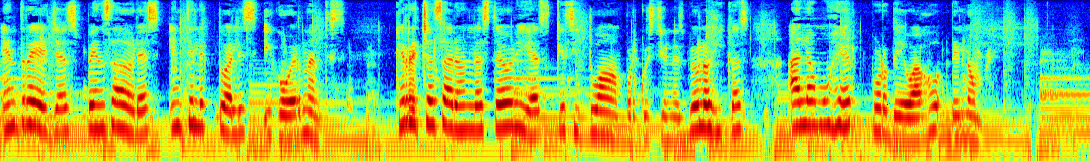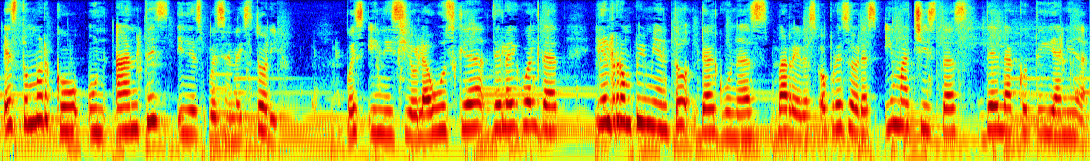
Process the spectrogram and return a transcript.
entre ellas pensadoras, intelectuales y gobernantes, que rechazaron las teorías que situaban por cuestiones biológicas a la mujer por debajo del hombre. Esto marcó un antes y después en la historia pues inició la búsqueda de la igualdad y el rompimiento de algunas barreras opresoras y machistas de la cotidianidad.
